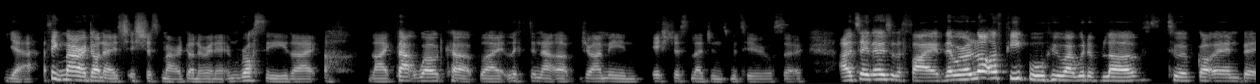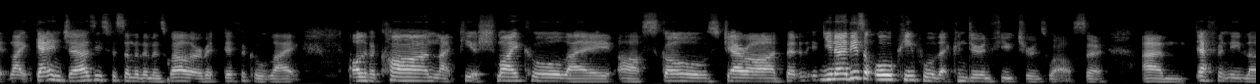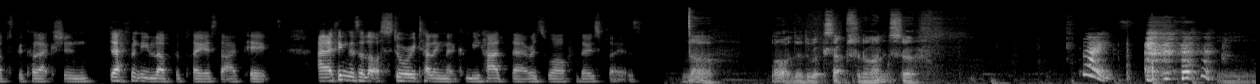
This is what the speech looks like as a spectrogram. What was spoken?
yeah, I think Maradona is it's just Maradona in it, and Rossi like oh, like that World Cup, like lifting that up. Do you know I mean? It's just legends material. So I'd say those are the five. There were a lot of people who I would have loved to have gotten, but like getting jerseys for some of them as well are a bit difficult. Like Oliver Kahn, like Peter Schmeichel, like uh, Scholes, Gerrard. But you know, these are all people that can do in future as well. So um, definitely loved the collection. Definitely loved the players that I picked, and I think there's a lot of storytelling that can be had there as well for those players. No, oh, another exceptional answer. Thanks. mm.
